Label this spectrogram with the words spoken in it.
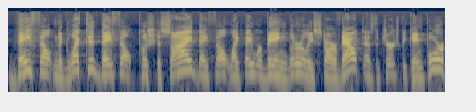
they felt neglected. They felt pushed aside. They felt like they were being literally starved out as the church became poor.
